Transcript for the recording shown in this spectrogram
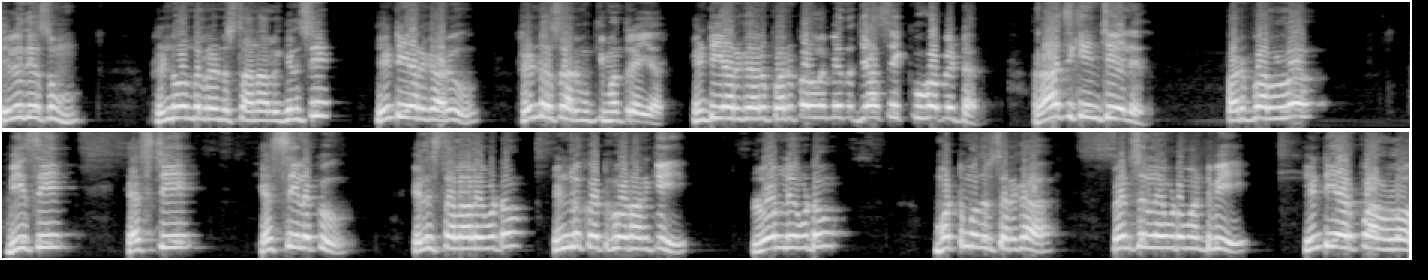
తెలుగుదేశం రెండు వందల రెండు స్థానాలు గెలిచి ఎన్టీఆర్ గారు రెండోసారి ముఖ్యమంత్రి అయ్యారు. ఎన్టీఆర్ గారు పరిపాలన మీద జాస్ ఎక్కువగా పెట్టారు. రాజకీయం చేయలేదు. పరిపాలనలో బీసీ ఎస్టీ ఎస్సీలకు ఇళ్ళ స్థలాలు ఇవ్వడం ఇండ్లు కట్టుకోవడానికి లోన్లు ఇవ్వడం మొట్టమొదటిసారిగా పెన్షన్లు ఇవ్వడం వంటివి ఎన్టీఆర్ పాలనలో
